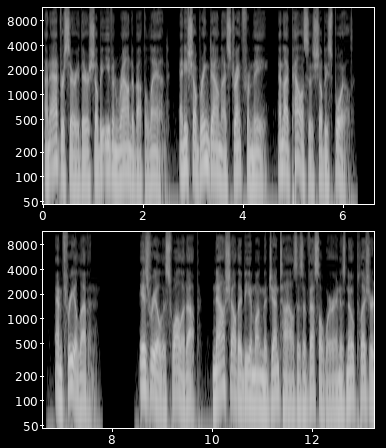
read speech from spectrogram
an adversary there shall be even round about the land, and he shall bring down thy strength from thee, and thy palaces shall be spoiled. M311. Israel is swallowed up, now shall they be among the Gentiles as a vessel wherein is no pleasure.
